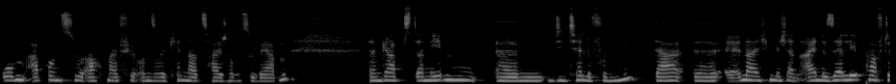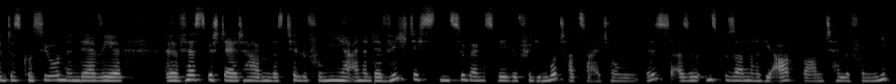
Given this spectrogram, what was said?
um ab und zu auch mal für unsere Kinderzeitung zu werben. Dann gab es daneben ähm, die Telefonie. Da äh, erinnere ich mich an eine sehr lebhafte Diskussion, in der wir festgestellt haben, dass Telefonie einer der wichtigsten Zugangswege für die Mutterzeitung ist, also insbesondere die Outbound-Telefonie.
